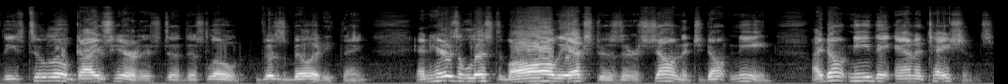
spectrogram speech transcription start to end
these two little guys here, this, uh, this little visibility thing. And here's a list of all the extras that are shown that you don't need. I don't need the annotations.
